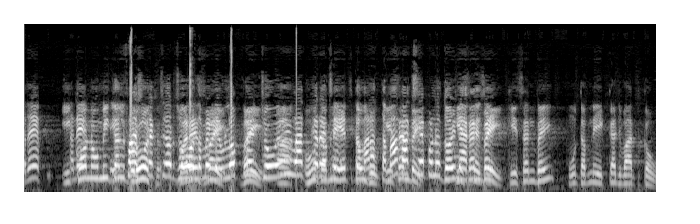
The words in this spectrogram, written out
અરે ઇકોનોમિકલ ગ્રોથ જોવો તમે ડેવલપમેન્ટ જોવો વાત કરે છે. તમારા તમામ આક્ષેપોને ધોઈ નાખે છે. કિશનભાઈ કિશનભાઈ હું તમને એક જ વાત કહું.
